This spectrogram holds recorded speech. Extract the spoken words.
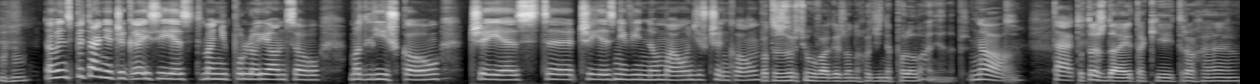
Mhm. No więc pytanie, czy Gracie jest manipulującą modliszką, czy jest, czy jest niewinną małą dziewczynką. Bo też zwróćmy uwagę, że ona chodzi na polowanie na przykład. No, tak. To też daje taki trochę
